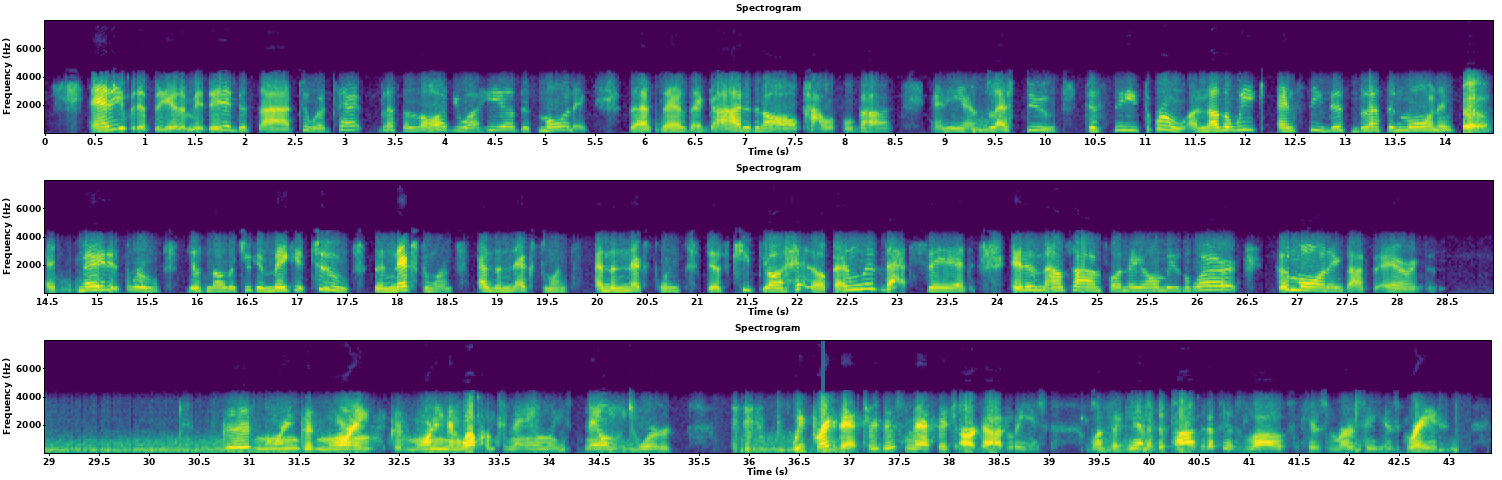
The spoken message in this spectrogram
And even if the enemy did decide to attack, bless the Lord, you are here this morning. That says that God is an all powerful God, and He has blessed you to see through another week and see this blessed morning and made it through. Just know that you can make it to the next one and the next one and the next one. Just keep your head up. And with that said, it is now time for Naomi's word. Good morning, Dr. Arrington. Good morning, good morning, good morning, and welcome to Naomi's, Naomi's Word. We pray that through this message, our God leaves once again a deposit of His love, His mercy, His grace,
